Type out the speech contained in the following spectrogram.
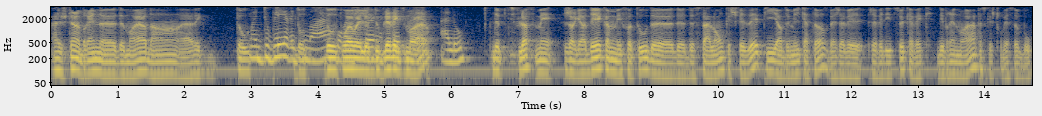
ajouter un brin de, de mohair dans, euh, avec d'autres Ouais, doublé avec du mohair. d'autres- ouais, ouais, le doublé avec du mohair. de petits fluffs, mais je regardais comme mes photos de, de, de salon que je faisais, puis en 2014, ben, j'avais, j'avais des trucs avec des brins de mohair parce que je trouvais ça beau.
